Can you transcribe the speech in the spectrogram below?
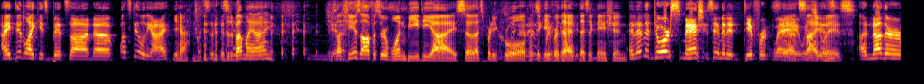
I did like his bits on uh, what's the deal with the eye. Yeah. is it about my eye? She's Yes. she is Officer 1BDI, so that's pretty cruel That that, they gave her that designation. And then the door smashes him in a different way, Yeah, which sideways. is another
